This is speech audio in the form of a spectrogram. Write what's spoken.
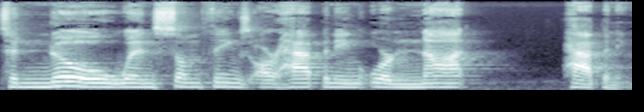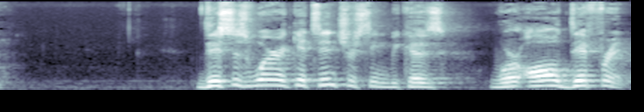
to know when some things are happening or not happening? This is where it gets interesting because we're all different.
